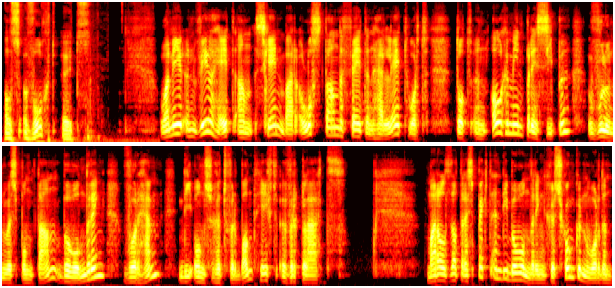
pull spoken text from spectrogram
als volgt uit. Wanneer een veelheid aan schijnbaar losstaande feiten herleid wordt tot een algemeen principe, voelen we spontaan bewondering voor hem die ons het verband heeft verklaard. Maar als dat respect en die bewondering geschonken worden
